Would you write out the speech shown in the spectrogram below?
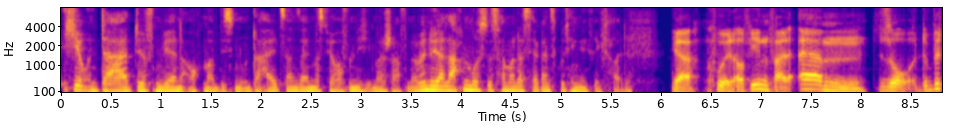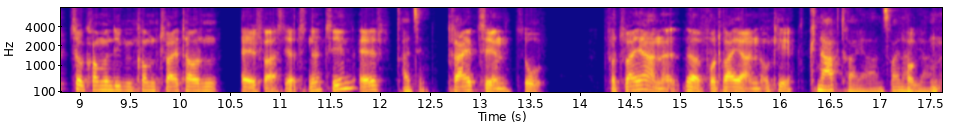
hier und da dürfen wir dann auch mal ein bisschen unterhaltsam sein, was wir hoffentlich immer schaffen. Aber wenn du ja lachen musstest, haben wir das ja ganz gut hingekriegt heute. Ja, cool, auf jeden Fall. Ähm, so, du bist zur Comedy gekommen 2011 war es jetzt, ne? 10, 11? 13. 13. So, vor zwei Jahren, äh, vor drei Jahren, okay. Knapp drei Jahren, zweieinhalb vor, Jahren.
